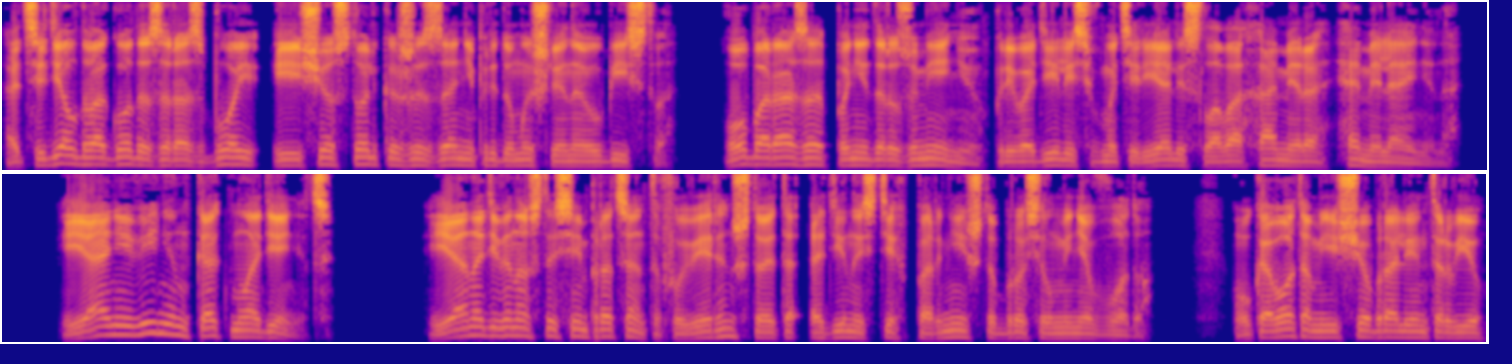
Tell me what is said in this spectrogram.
отсидел два года за разбой и еще столько же за непредумышленное убийство. Оба раза по недоразумению приводились в материале слова Хаммера Хэмилайнена. «Я не винен, как младенец. Я на 97% уверен, что это один из тех парней, что бросил меня в воду. У кого там еще брали интервью?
